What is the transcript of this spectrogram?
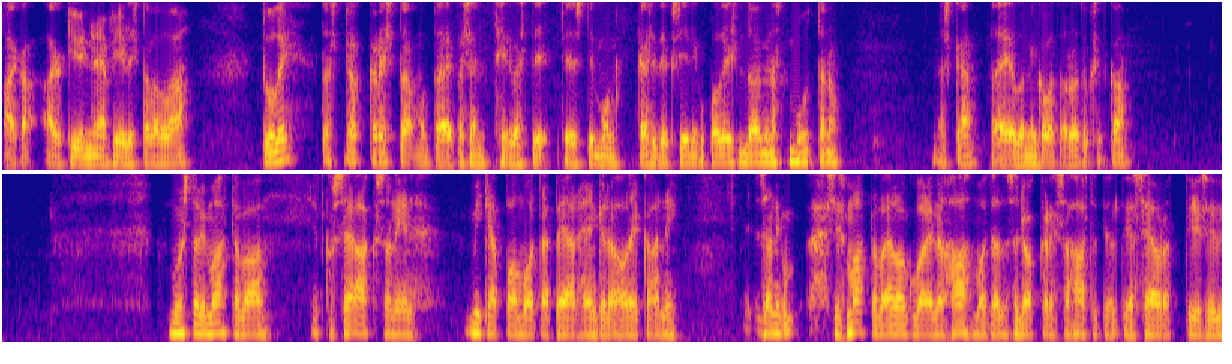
aika, aika kyyninen fiilis tavallaan tuli tästä Dakkarista, mutta eipä se nyt hirveästi tietysti mun käsityksiä niin poliisin toiminnasta muuttanut myöskään, tai ei ollut niin kovat odotuksetkaan. musta oli mahtavaa, että kun se akso, niin mikä pomo tai PR-henkilö olikaan, niin se on niin kuin, siis mahtava elokuvallinen hahmo, jota tässä dokkarissa haastateltiin ja seurattiin. Siitä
